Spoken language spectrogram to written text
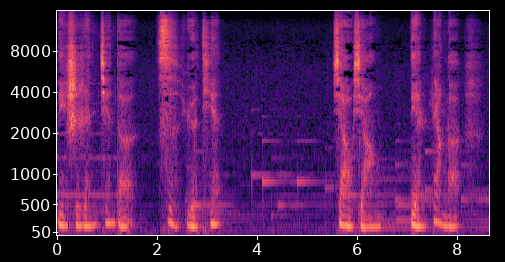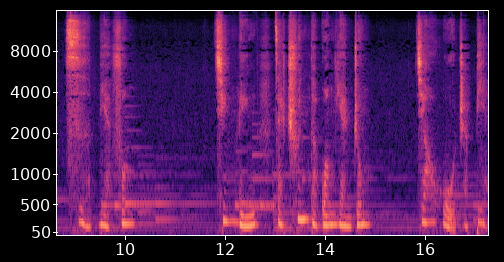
你是人间的四月天，笑响点亮了四面风。清灵在春的光艳中交舞着变。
